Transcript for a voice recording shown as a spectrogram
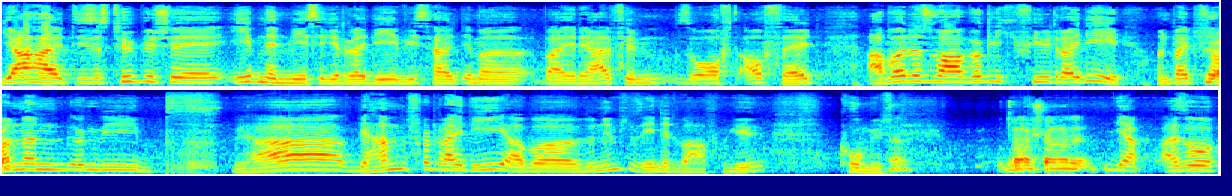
ja, halt dieses typische ebenenmäßige 3D, wie es halt immer bei Realfilmen so oft auffällt. Aber das war wirklich viel 3D. Und bei Tron Ja. dann irgendwie, pff, ja, wir haben schon 3D, aber du nimmst es eh nicht wahr. Komisch. Ja. Total schade. also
